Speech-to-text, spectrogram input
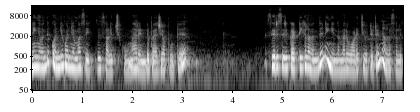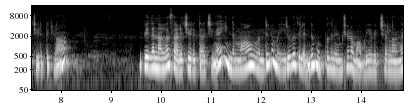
நீங்கள் வந்து கொஞ்சம் கொஞ்சமாக சேர்த்து சளிச்சுக்கோங்க. ரெண்டு பேஜாக போட்டு. சிறு சிறு கட்டிகளை வந்து நீங்கள் இந்த மாதிரி உடச்சி விட்டுட்டு நல்லா சளிச்சு எடுத்துக்கலாம். இப்போ இதை நல்லா சளிச்சு எடுத்தாச்சுங்க. இந்த மாவு வந்து நம்ம இருபதுலேருந்து முப்பது நிமிஷம் நம்ம அப்படியே வச்சிடலாங்க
